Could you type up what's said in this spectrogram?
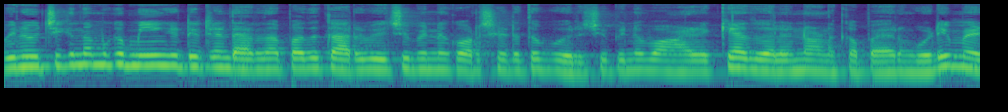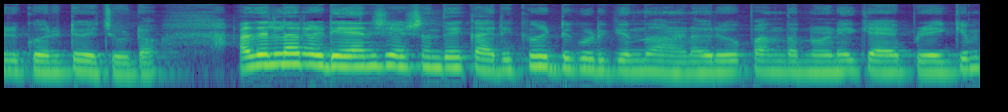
പിന്നെ ഉച്ചയ്ക്ക് നമുക്ക് മീൻ കിട്ടിയിട്ടുണ്ടായിരുന്നു. അപ്പോൾ അത് കറി വെച്ചു പിന്നെ കുറച്ചെടുത്ത് പൊരിച്ചു. പിന്നെ വാഴയ്ക്ക് അതുപോലെ തന്നെ ഉണക്കപ്പയറും കൂടി മെഴുക്കുരട്ടി വെച്ചു കേട്ടോ. അതെല്ലാം റെഡി ആയതിനു ശേഷം ദേ കരിക്ക് വെട്ടി കുടിക്കുന്നതാണ്. ഒരു പന്ത്രണ്ട് മണിയൊക്കെ ആയപ്പോഴേക്കും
